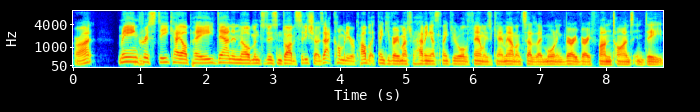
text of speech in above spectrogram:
All right. Me and Christy, KLP, down in Melbourne to do some Diver City shows at Comedy Republic. Thank you very much for having us. Thank you to all the families who came out on Saturday morning. Very, very fun times indeed.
